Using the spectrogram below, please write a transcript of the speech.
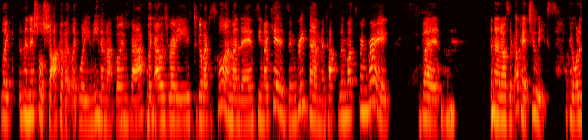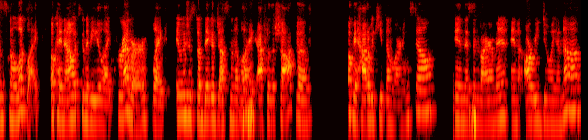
like the initial shock of it, like, what do you mean I'm not going back? Like, I was ready to go back to school on Monday and see my kids and greet them and talk to them about spring break. But, and then I was like, okay, two weeks. Okay, what is this going to look like? Okay, now it's going to be like forever. Like, it was just a big adjustment of like, after the shock of, okay, how do we keep them learning still? in this environment and are we doing enough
